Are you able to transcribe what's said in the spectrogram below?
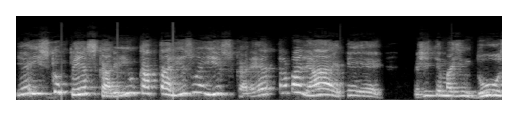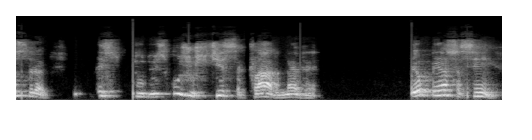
E é isso que eu penso, cara. E o capitalismo é isso, cara, é trabalhar, é ter, é, a gente tem mais indústria. isso, tudo isso com justiça, claro, né, velho? Eu penso assim,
